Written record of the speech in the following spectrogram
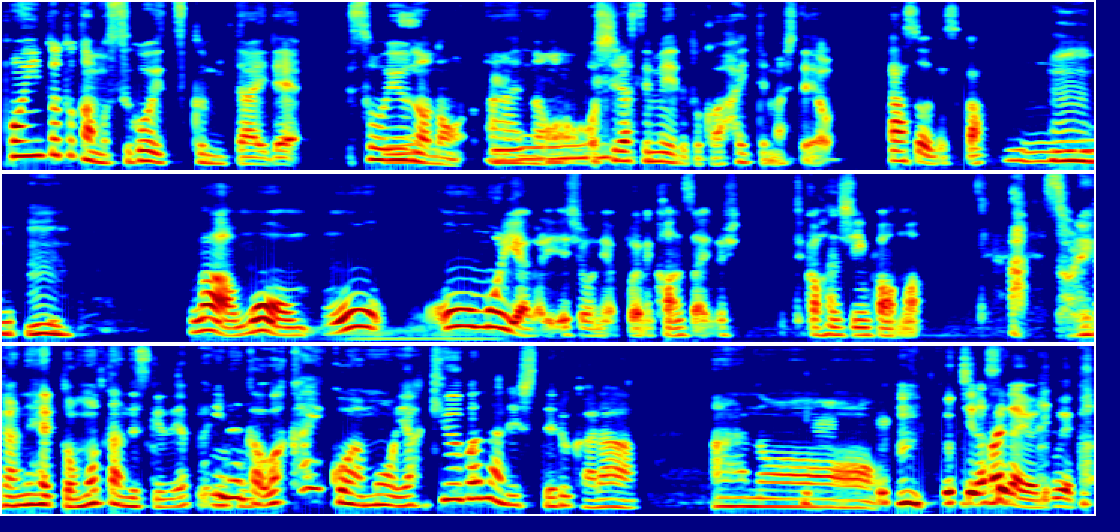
ポイントとかもすごいつくみたいで、そういうのの、うん。あのお知らせメールとか入ってましたよ。あそうですか。ううんんうん。まあもうもう大盛り上がりでしょうねやっぱりね関西の人ってか阪神ファンは。あそれがねと思ったんですけど、やっぱりなんか若い子はもう野球離れしてるから。あのーうん、うちら世代より上か。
